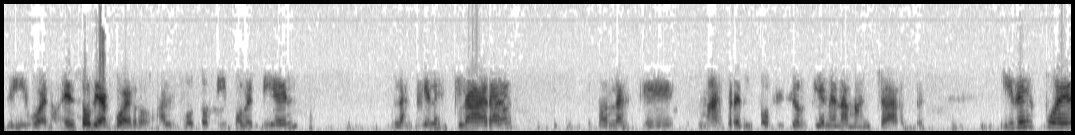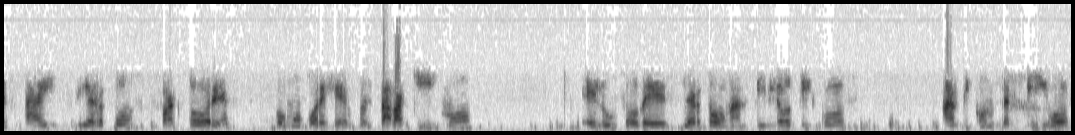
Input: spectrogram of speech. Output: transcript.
sí, bueno, eso de acuerdo al fototipo de piel, las pieles claras son las que más predisposición tienen a mancharse. Y después hay ciertos factores como por ejemplo el tabaquismo, el uso de ciertos antibióticos, anticonceptivos,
